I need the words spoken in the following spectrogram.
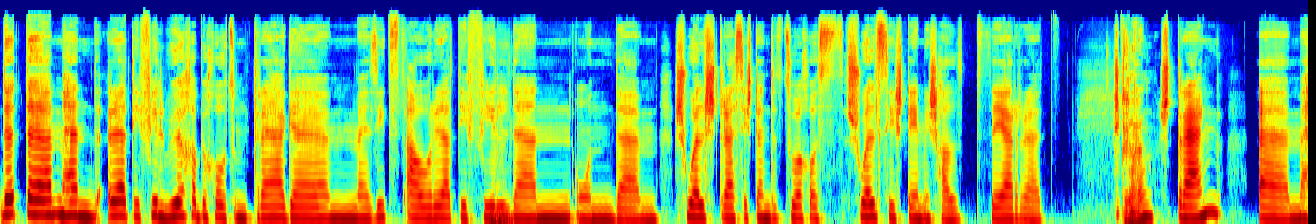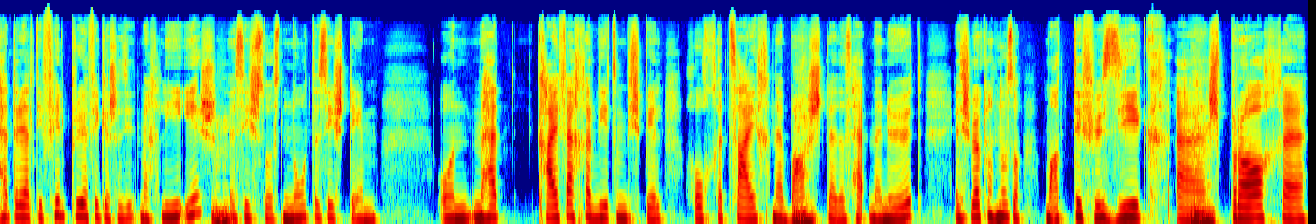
Dort äh, wir haben relativ viele Bücher bekommen zum Tragen. Man sitzt auch relativ viel dann und ähm, Schulstress ist dann dazu gekommen. Das Schulsystem ist halt sehr äh, Streng? streng. Äh, man hat relativ viele Prüfungen schon seit man klein ist. Es ist so ein Notensystem. Und man hat keine Fächer wie zum Beispiel Kochen, Zeichnen, Basteln, das hat man nicht. Es ist wirklich nur so Mathe, Physik, äh, Sprache.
